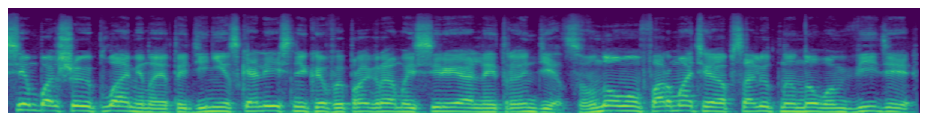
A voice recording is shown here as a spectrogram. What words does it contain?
Всем большое пламя, это Денис Колесников и программа «Сериальный трендец». В новом формате, абсолютно новом виде,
